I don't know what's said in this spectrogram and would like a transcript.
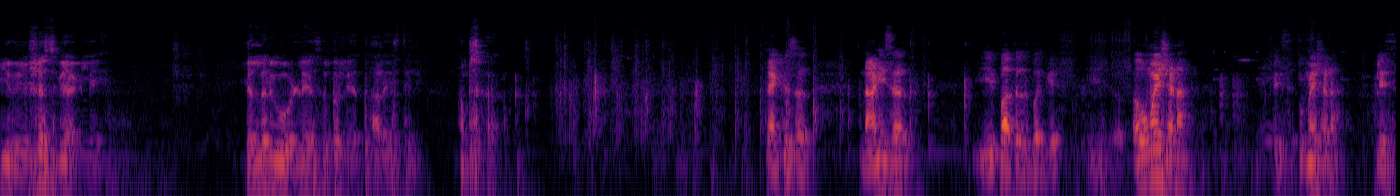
ಇದು ಯಶಸ್ವಿ ಆಗಲಿ ಎಲ್ಲರಿಗೂ ಒಳ್ಳೆಯ ಹೆಸರು ಬರಲಿ ಅಂತ ಹಾರೈಸ್ತೀನಿ. ನಮಸ್ಕಾರ. Thank you sir Nani sir ಈ ಪಾತ್ರದ ಬಗ್ಗೆ ಉಮೇಶ್ ಅಣ್ಣ. ಪ್ಲೀಸ್ ಉಮೇಶ್ ಅಣ್ಣ ಪ್ಲೀಸ್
